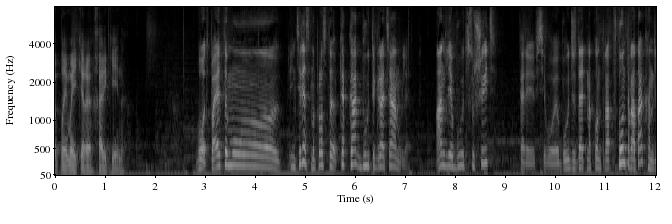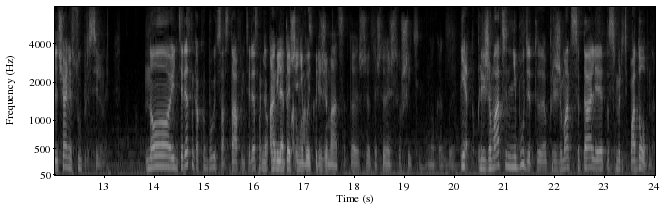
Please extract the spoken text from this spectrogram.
э, плеймейкера Харри Кейна. Вот, поэтому интересно просто, как, как будет играть Англия? Англия будет сушить, скорее всего, будет ждать на контра... В контратаках англичане супер сильные. Но интересно, какой будет состав, интересно, Но Англия точно не будет прижиматься. То, что, то, что значит сушить? Ну, как бы... Нет, прижиматься не будет. Прижиматься с Италией это смерть подобно.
